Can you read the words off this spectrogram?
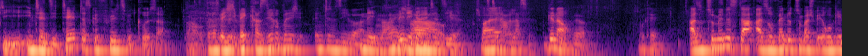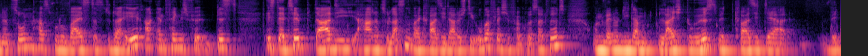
die Intensität des Gefühls wird größer. Ah, Das heißt, wenn ich die wegrasiere, bin ich intensiver. Nee, Nein. weniger Ah, intensiv. okay. Ich muss die Haare lassen. Genau. Ja. Okay. Also zumindest da, also wenn du zum Beispiel erogene Zonen hast, wo du weißt, dass du da eh empfänglich für bist, ist der Tipp, da die Haare zu lassen, weil quasi dadurch die Oberfläche vergrößert wird. Und wenn du die dann leicht berührst, wird quasi der, wird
